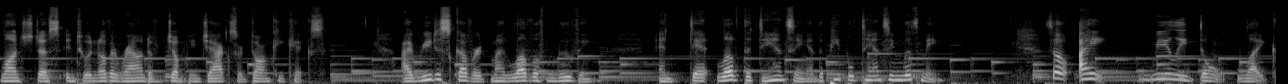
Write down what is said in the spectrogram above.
launched us into another round of jumping jacks or donkey kicks. I rediscovered my love of moving and da- loved the dancing and the people dancing with me. So I really don't like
